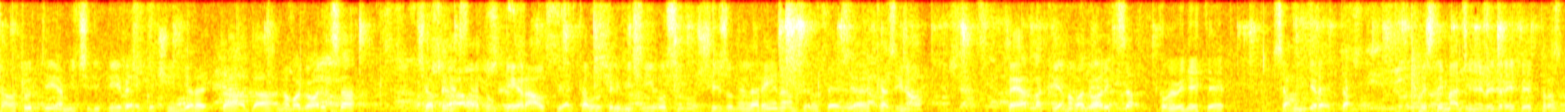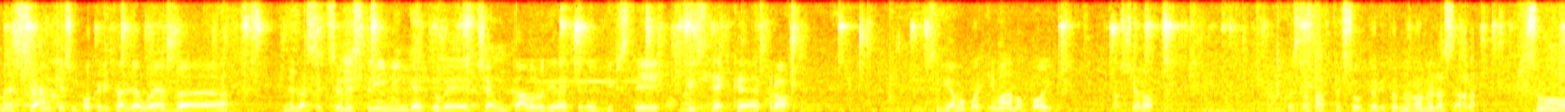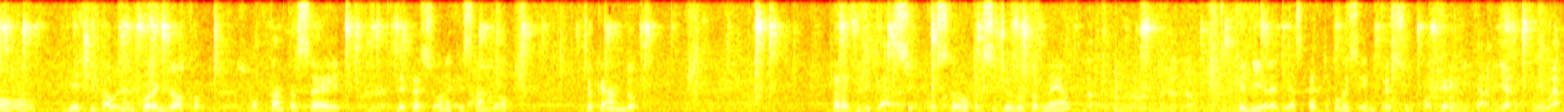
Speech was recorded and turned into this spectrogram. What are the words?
Ciao a tutti amici di Pive, eccoci in diretta da Nova Gorica, c'è appena stato un player out qui al tavolo televisivo, sono sceso nell'arena dell'hotel Casino Perla qui a Nova Gorica, come vedete siamo in diretta, queste immagini le vedrete trasmesse anche su Poker Italia Web eh, nella sezione streaming dove c'è un tavolo diretto del Deep Stack Pro, seguiamo qualche mano poi lascerò questa parte sotto e ritornerò nella sala. Sono 10 tavoli ancora in gioco, 86 le persone che stanno giocando per aggiudicarsi questo prestigioso torneo. Che dire, vi aspetto come sempre su Poker Italia Web.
